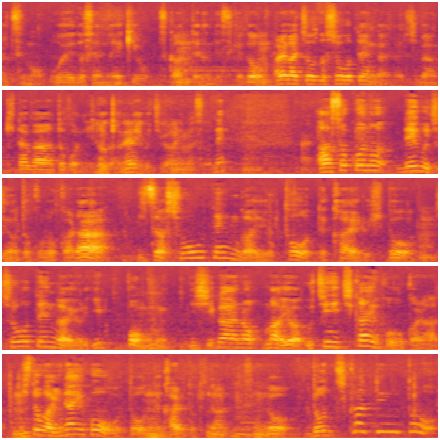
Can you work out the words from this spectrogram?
いつも大江戸線の駅を使ってるんですけど、うんあれがちょうど商店街の一番北側のところに駅の出口がありますよね。うん。はい。あそこの出口のところから実は商店街を通って帰る人、うん。商店街より一本西側のまあ要はうちに近い方からうん人がいない方を通って帰る時があるんですけど、どっちかっていうと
